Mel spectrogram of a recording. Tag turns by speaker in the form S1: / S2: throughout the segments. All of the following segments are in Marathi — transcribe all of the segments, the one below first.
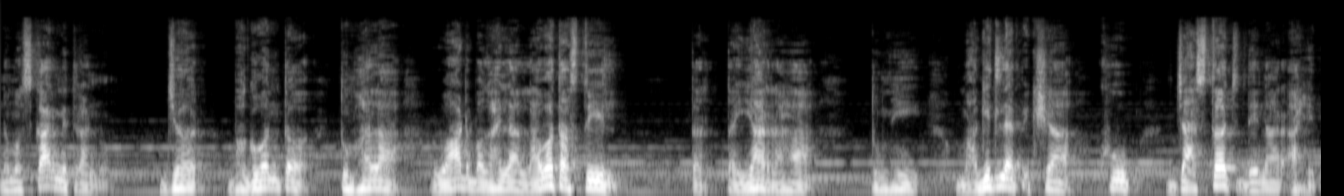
S1: नमस्कार मित्रांनो जर भगवंत तुम्हाला वाट बघायला लावत असतील तर तयार राहा. तुम्ही मागितल्यापेक्षा खूप जास्तच देणार आहेत.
